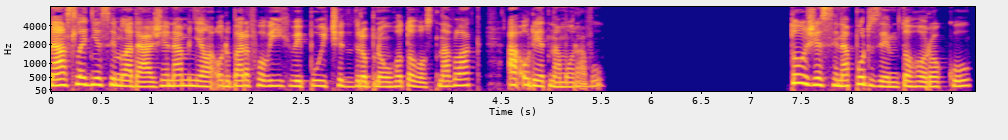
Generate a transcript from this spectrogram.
Následně si mladá žena měla od Barfových vypůjčit drobnou hotovost na vlak a odjet na Moravu. To, že si na podzim toho roku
